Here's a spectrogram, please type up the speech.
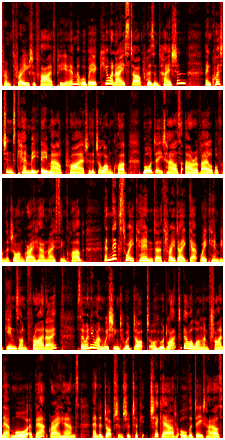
from 3 to 5 p.m. It will be a Q&A style presentation and questions can be emailed prior to the Geelong Club. More details are available from the Geelong Greyhound Racing Club. And next weekend, a three-day gap weekend begins on Friday. So anyone wishing to adopt or who would like to go along and find out more about greyhounds and adoption should check out all the details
